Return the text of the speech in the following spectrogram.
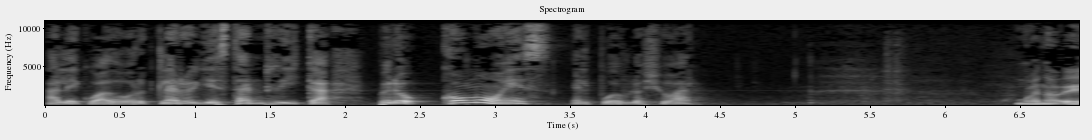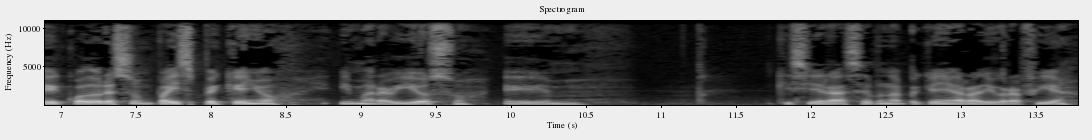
al Ecuador. Claro, y es tan rica, pero ¿cómo es el pueblo Shuar? Bueno, Ecuador es un país pequeño y maravilloso. Eh, quisiera hacer una pequeña radiografía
